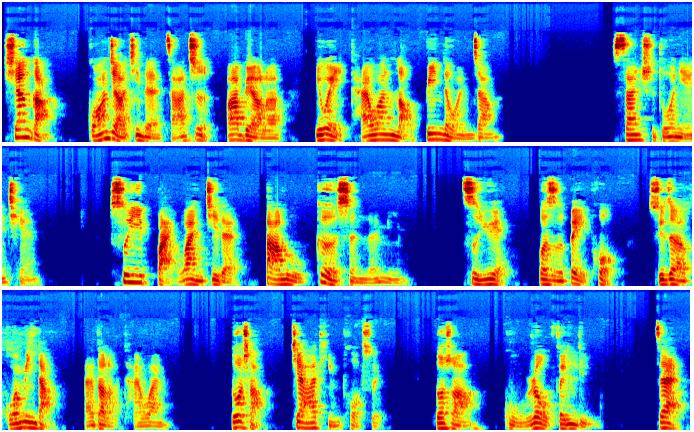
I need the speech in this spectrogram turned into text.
香港《广角镜》的杂志发表了一位台湾老兵的文章。三十多年前，数以百万计的大陆各省人民，自愿或是被迫，随着国民党来到了台湾。多少家庭破碎，多少骨肉分离，在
